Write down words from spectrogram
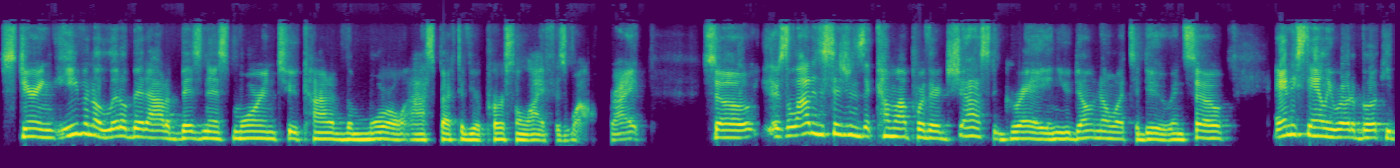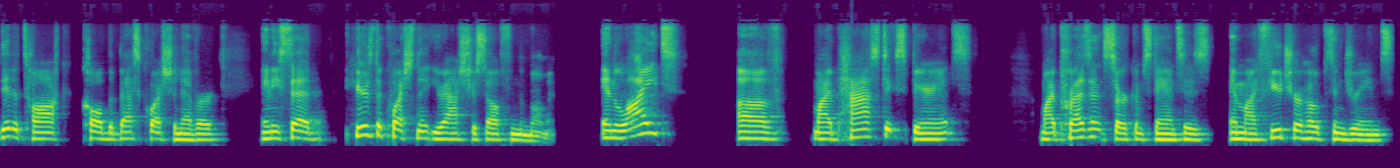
steering even a little bit out of business more into kind of the moral aspect of your personal life as well, right? So there's a lot of decisions that come up where they're just gray and you don't know what to do. And so Andy Stanley wrote a book. He did a talk called The Best Question Ever. And he said, Here's the question that you ask yourself in the moment. In light of my past experience, my present circumstances, and my future hopes and dreams,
